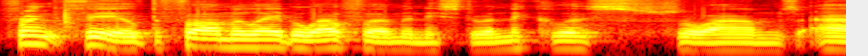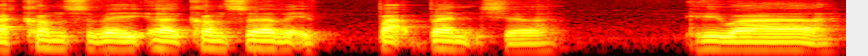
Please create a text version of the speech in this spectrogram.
Frank Field, the former Labour Welfare Minister, and Nicholas Soames are conserva- uh, Conservative backbencher who are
